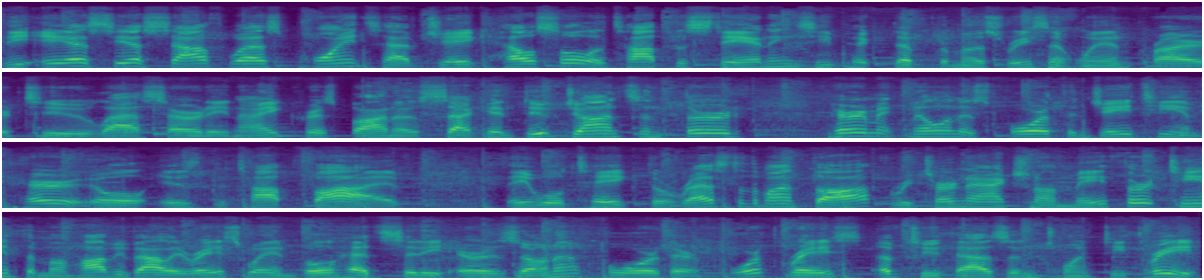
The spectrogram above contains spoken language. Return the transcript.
The ASCS Southwest points have Jake Helsel atop the standings. He picked up the most recent win prior to last Saturday night. Chris Bono second, Duke Johnson third, Perry McMillan is fourth, and JT Imperial is the top five. They will take the rest of the month off, return to action on May 13th at Mojave Valley Raceway in Bullhead City, Arizona for their fourth race of 2023.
